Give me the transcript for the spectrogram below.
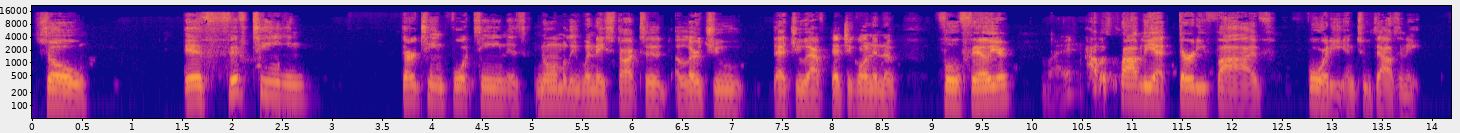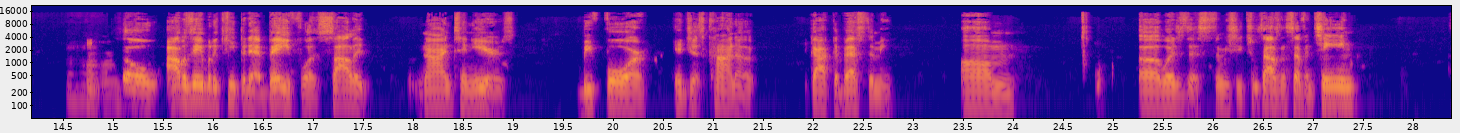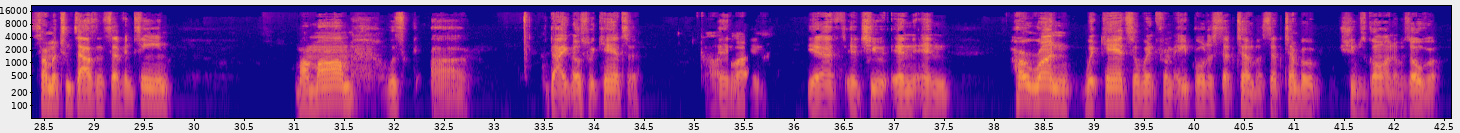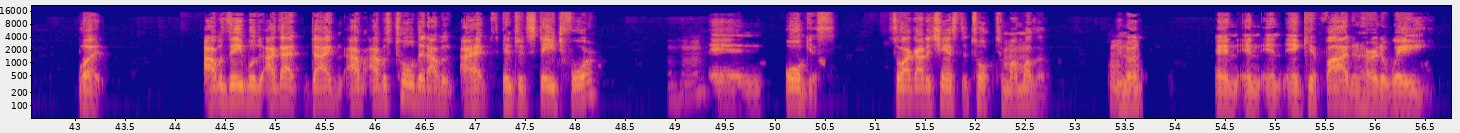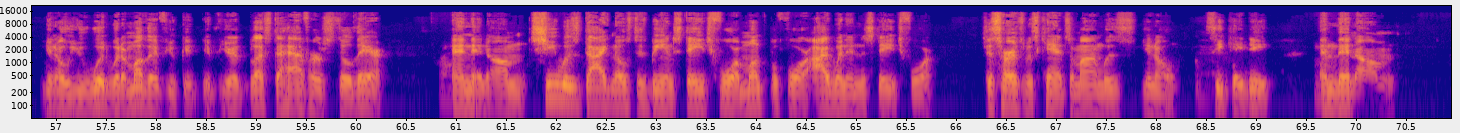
So if 15 13 14 is normally when they start to alert you that you have that you're going into full failure, Right. I was probably at 35 40 in 2008. Mhm. Mhm. So I was able to keep it at bay for a solid nine, ten years before it just kind of got the best of me. Um, uh, what is this? Let me see. 2017, summer 2017. My mom was uh diagnosed with cancer. God And, bless. and- yeah, and she and and her run with cancer went from April to September. September she was gone; it was over. But I was able. To, I got diagnosed. I, I was told that I was. I had entered stage four Mhm. in August, so I got a chance to talk to my mother. You know, and and and and confide in her the way you know you would with a mother if you could if you're blessed to have her still there. Right. And then um, she was diagnosed as being stage four a month before I went into stage four. Just hers was cancer, mine was, you know, CKD. And then um,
